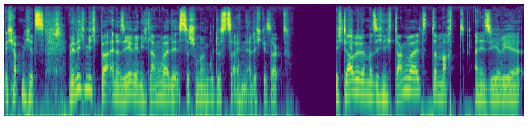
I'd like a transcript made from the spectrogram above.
ich hab mich jetzt, wenn ich mich bei einer Serie nicht langweile, ist das schon mal ein gutes Zeichen, ehrlich gesagt. Ich glaube, wenn man sich nicht langweilt, dann macht eine Serie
